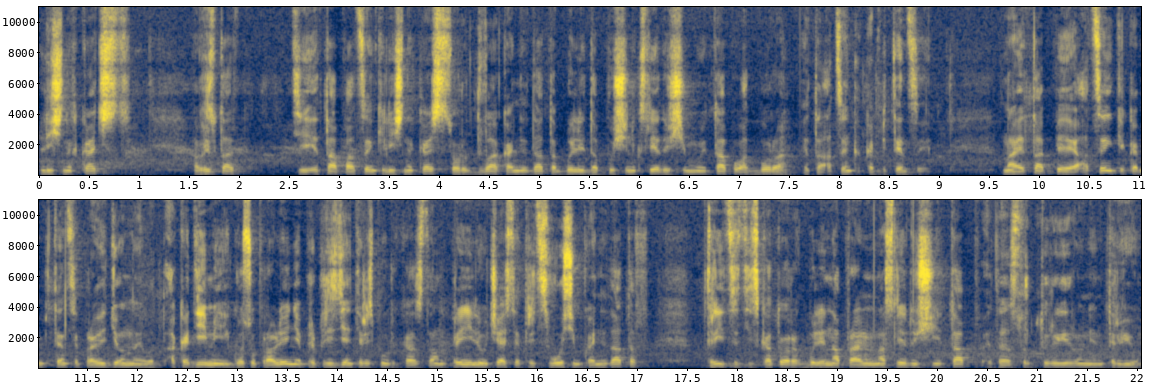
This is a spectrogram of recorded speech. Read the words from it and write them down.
личных качеств. В результате этапа оценки личных качеств 42 кандидата были допущены к следующему этапу отбора – это оценка компетенции. На этапе оценки компетенции, проведенной вот Академией госуправления при президенте Республики Казахстан, приняли участие 38 кандидатов, 30 из которых были направлены на следующий этап – это структурирование интервью.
